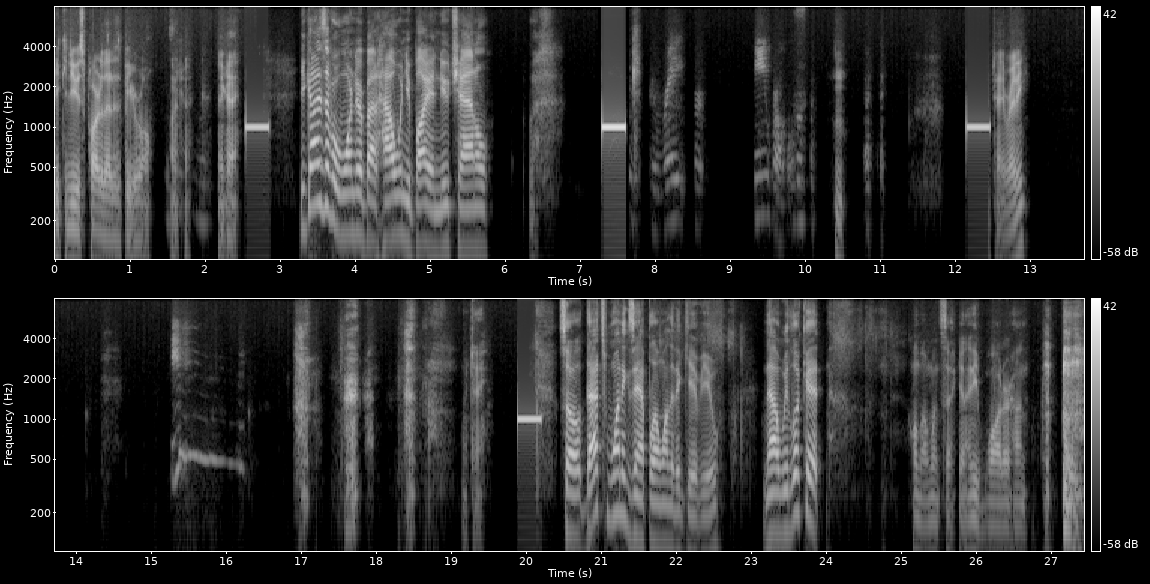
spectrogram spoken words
You could use part of that as B-roll. Okay. Okay. You guys ever wonder about how when you buy a new channel, Great for B rolls. Hmm. okay, ready? Okay. So that's one example I wanted to give you. Now we look at, hold on one second, I need water, hon.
